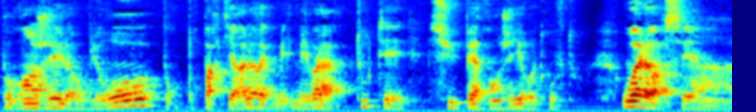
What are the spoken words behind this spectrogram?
pour ranger leur bureau, pour, partir à l'heure. Mais, mais, voilà, tout est super rangé, ils retrouvent tout. Ou alors, c'est un,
